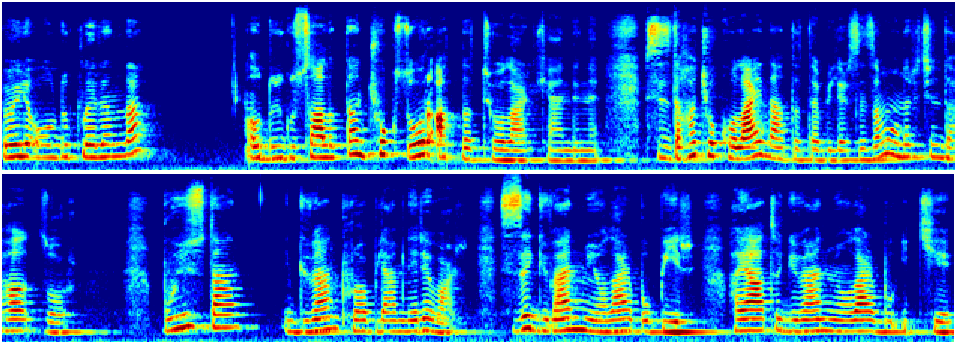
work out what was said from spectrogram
böyle olduklarında o duygusallıktan çok zor atlatıyorlar kendini. Siz daha çok kolay da atlatabilirsiniz ama onlar için daha zor. Bu yüzden güven problemleri var. Size güvenmiyorlar bu bir. Hayata güvenmiyorlar bu iki.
